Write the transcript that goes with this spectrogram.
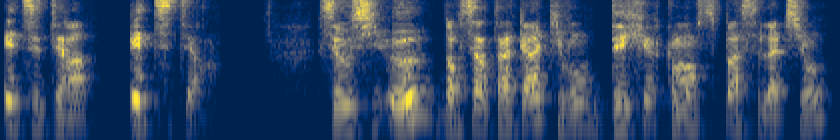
etc., etc. C'est aussi eux, dans certains cas, qui vont décrire comment se passe l'action,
